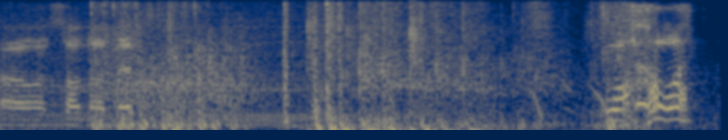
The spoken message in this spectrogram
Oh, so not dead. What? what?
